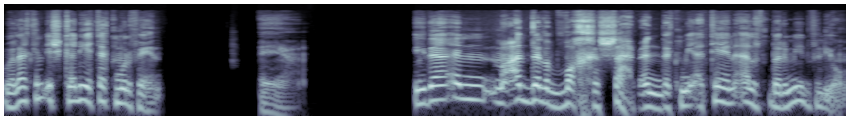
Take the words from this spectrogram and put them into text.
ولكن الإشكالية تكمن فين؟ إيه. إذا أن معدل الضخ السحب عندك 200 ألف برميل في اليوم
